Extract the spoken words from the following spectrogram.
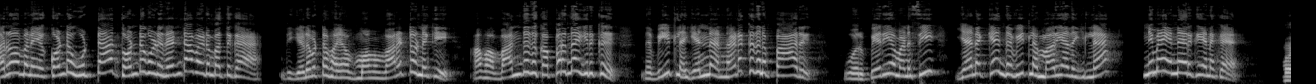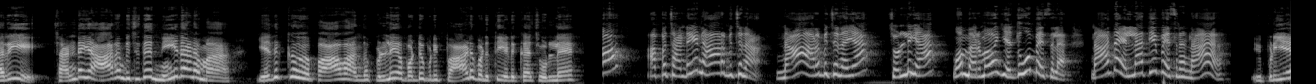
அருவமனைய கொண்டு விட்டா தொண்டை கொடி ரெண்டா போயிடும் பாத்துக்க. இந்த இடவட்ட அவன் வரட்டும் இன்னைக்கு. அவன் வந்ததுக்கு அப்புறம் தான் இருக்கு. இந்த வீட்ல என்ன நடக்குதுன்னு பாரு. ஒரு பெரிய மனுஷி எனக்கே இந்த வீட்ல மரியாதை இல்ல. இனிமே என்ன இருக்கு எனக்கு? மரி சண்டைய ஆரம்பிச்சதே நீதானம்மா. எதுக்கு பாவம் அந்த பிள்ளைய போட்டு இப்படி பாடுபடுத்தி எடுக்க சொல்லு. அப்ப சண்டையை நான் ஆரம்பிச்சனா? நான் ஆரம்பிச்சனையா சொல்லியா? உன் மருமகன் எதுவும் பேசல. நான் தான் எல்லாத்தையும் பேசுறேனா? இப்படியே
